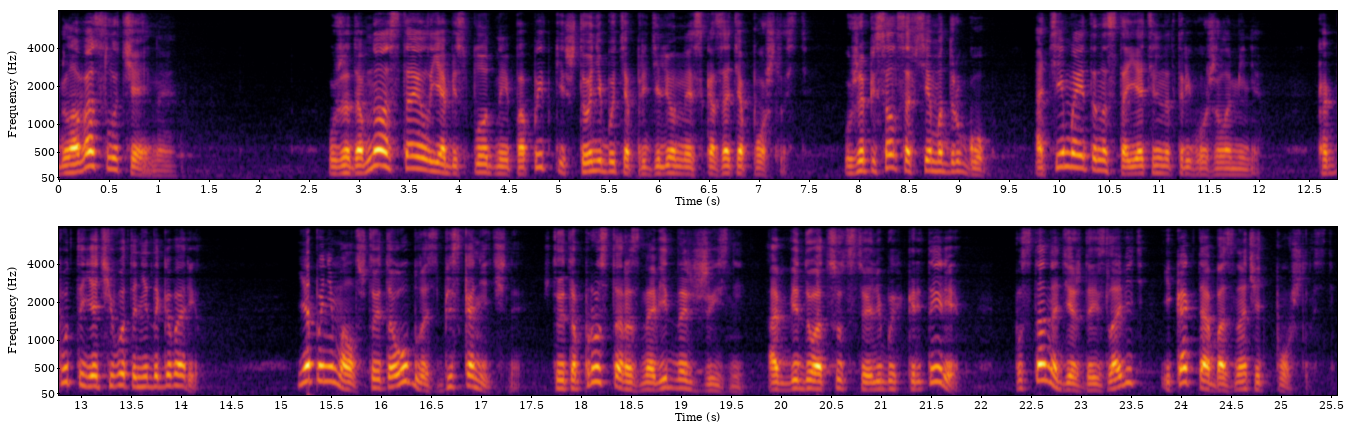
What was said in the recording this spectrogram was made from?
Глава случайная. Уже давно оставил я бесплодные попытки что-нибудь определенное сказать о пошлости. Уже писал совсем о другом, а тема эта настоятельно тревожила меня. Как будто я чего-то не договорил. Я понимал, что эта область бесконечная, что это просто разновидность жизни, а ввиду отсутствия любых критериев, пуста надежда изловить и как-то обозначить пошлость.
